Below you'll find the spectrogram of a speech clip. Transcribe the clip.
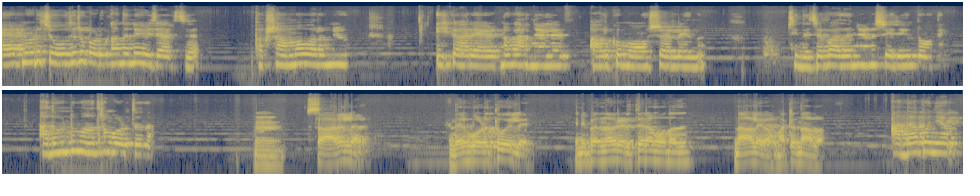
ഏട്ടനോട് ചോദിച്ചിട്ട് കൊടുക്കാൻ തന്നെ വിചാരിച്ച്. പക്ഷെ അമ്മ പറഞ്ഞു ഈ കാര്യം ഏട്ടനൊക്കെ പറഞ്ഞാൽ അവർക്ക് മോശമല്ലേ എന്ന്. ചിന്തിച്ചപ്പോ അത് തന്നെയാണ് ശരിയെന്ന് തോന്നി. അതുകൊണ്ട് മാത്രം കൊടുത്തതാ. സാരല്ല. എന്തായാലും കൊടുത്തു പോയില്ലേ? ഇനിയിപ്പോ എന്നാ അവർ എടുത്തു തരാൻ പോകുന്നത്? നാളെയോ മറ്റന്നാളോ? അതാ ഞാൻ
